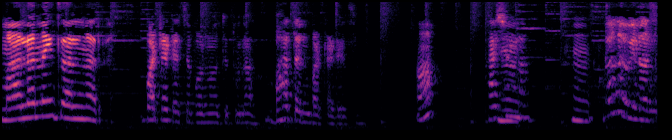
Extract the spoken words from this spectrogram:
मला नाही चालणार. बटाट्याचं बनवते तुला. भात आणि बटाट्याचं. हा? खाशील ना? हम्म. जा नवीन आलं.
